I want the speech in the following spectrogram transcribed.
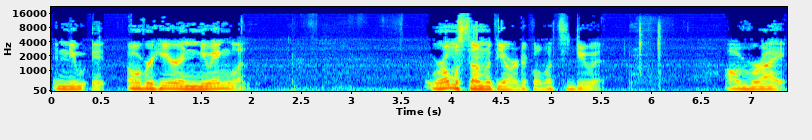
in New over here in New England. We're almost done with the article. Let's do it. All right.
